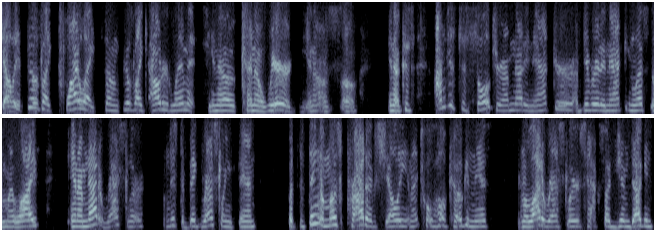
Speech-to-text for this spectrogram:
Shelley, it feels like Twilight Zone. It feels like Outer Limits, you know, kind of weird, you know. So, you know, because I'm just a soldier. I'm not an actor. I've never had an acting lesson in my life. And I'm not a wrestler. I'm just a big wrestling fan. But the thing I'm most proud of, Shelley, and I told Hulk Hogan this, and a lot of wrestlers, Hacksaw Jim Duggan,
